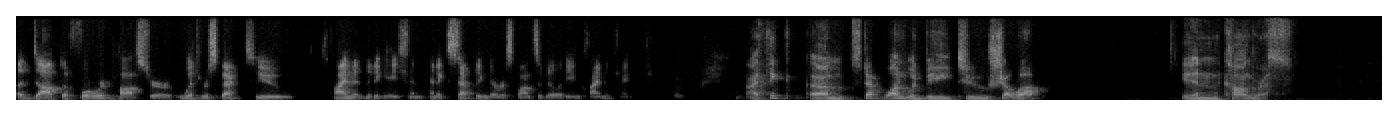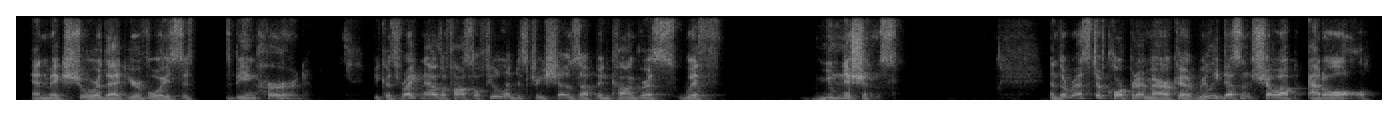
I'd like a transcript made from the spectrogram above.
adopt a forward posture with respect to climate mitigation and accepting their responsibility in climate change? I think um, step one would be to show up in Congress and make sure that your voice is being heard. Because right now, the fossil fuel industry shows up in Congress with munitions. And the rest of corporate America really doesn't show up at all.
